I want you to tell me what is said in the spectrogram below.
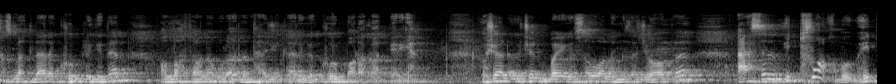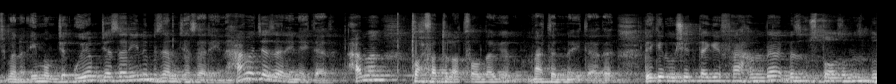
xizmatlari ko'pligidan alloh taolo ularni tajvidlariga ko'p barakot bergan. O'shaning uchun boyagi savolingizni javobi asl ittifoq bu hech mana imom u ham jazariyni biz ham jazariyni. Hamma jazariyni aytadi. Hamma tuhfatul atfoldagi matnni aytadi. Lekin o'sha yerdagi fahmda biz ustozimiz bu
